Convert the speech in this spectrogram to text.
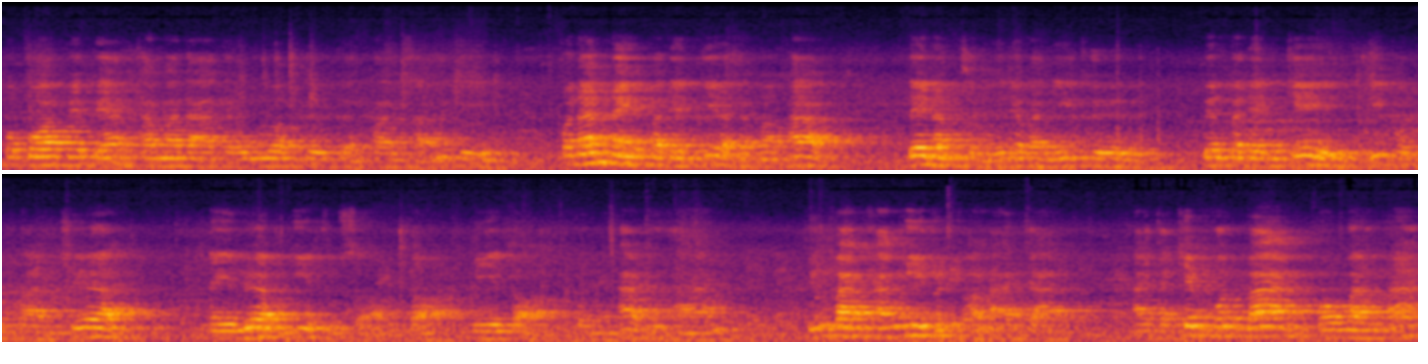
ปปแปะๆธรรมดาแต่รวมคือเกิดความสามัคคี เพราะฉะนั้นในประเด็นที่อาจารย์ภาพได้นำเสนอในวันนี้คือ เป็นประเด็นที่ที่คนความเชื่อในเรื่อง 22 ต่อมีต่อคนในภาคพื้นฐาน ถึงบางครั้ง22อาจจะ อาจจะเข้มข้นบ้างเบาบางบ้าง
